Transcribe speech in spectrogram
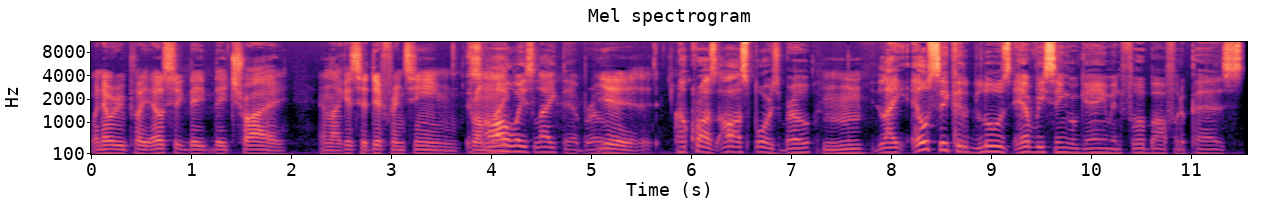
Whenever we play Elsik, they they try and like it's a different team It's from like always like that, bro. yeah. Across all sports, bro. hmm Like Elsik could lose every single game in football for the past.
